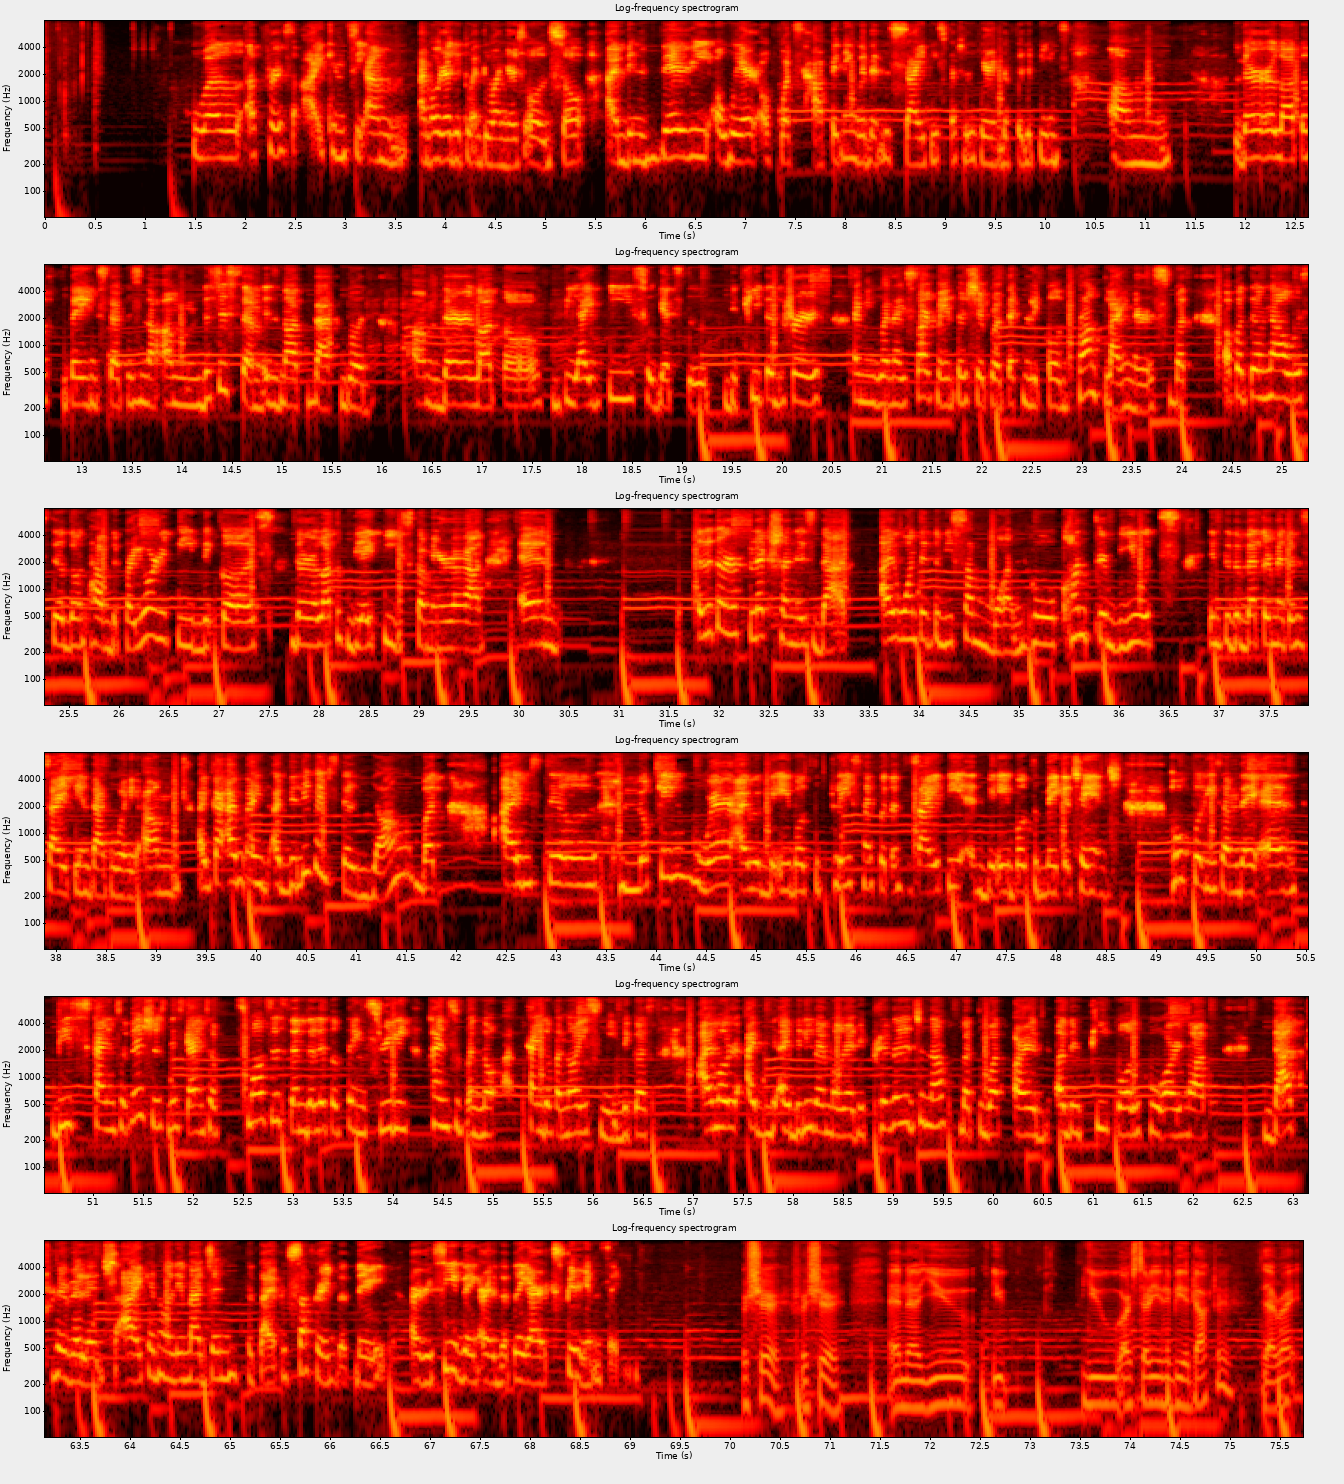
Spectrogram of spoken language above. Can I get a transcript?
Well, at first I can see I'm I'm already 21 years old, so I've been very aware of what's happening within the society, especially here in the Philippines. Um, there are a lot of things that is not um the system is not that good. Um, there are a lot of VIPs who gets to be treated first. I mean, when I start my internship, we're technically called frontliners, but up until now, we still don't have the priority because there are a lot of VIPs coming around, and a little reflection is that I wanted to be someone who contributes into the betterment of society in that way. Um, I, I, I believe I'm still young, but I'm still looking where I will be able to place my foot in society and be able to make a change, hopefully someday. And these kinds of issues, these kinds of small system, the little things really kinds of anno- kind of annoys me because I'm al- I, I believe I'm already privileged enough, but what are other people who are not that privilege, I can only imagine the type of suffering that they are receiving or that they are experiencing. For sure, for sure. And uh, you you you are studying to be a doctor. Is that right?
